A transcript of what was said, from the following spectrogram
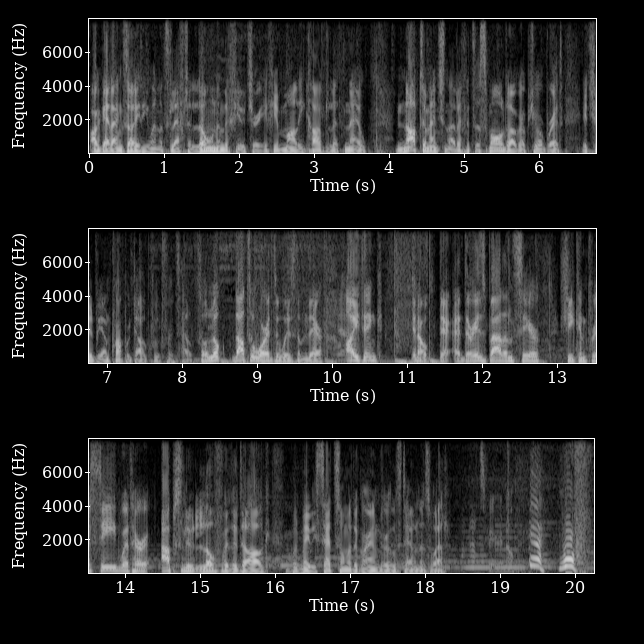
or get anxiety when it's left alone in the future if you mollycoddle it now. Not to mention that if it's a small dog or purebred, it should be on proper dog food for its health. So look, lots of words of wisdom there. I think, you know, there, uh, there is balance here. She can proceed with her absolute love for the dog, but maybe set some of the ground rules down as well. That's fair enough. Yeah, woof,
